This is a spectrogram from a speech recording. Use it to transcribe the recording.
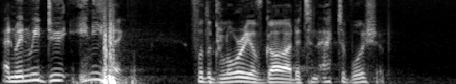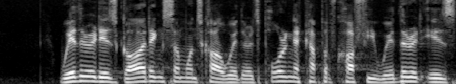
And when we do anything for the glory of God, it's an act of worship. Whether it is guarding someone's car, whether it's pouring a cup of coffee, whether it is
